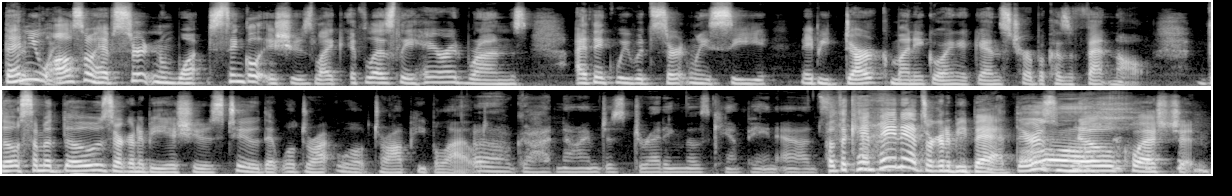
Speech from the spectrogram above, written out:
then Good you point. also have certain one, single issues, like if Leslie Herod runs, I think we would certainly see maybe dark money going against her because of fentanyl. Though some of those are going to be issues too that will draw will draw people out. Oh God, now I'm just dreading those campaign ads. Oh, the campaign ads are going to be bad. There's oh. no question.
